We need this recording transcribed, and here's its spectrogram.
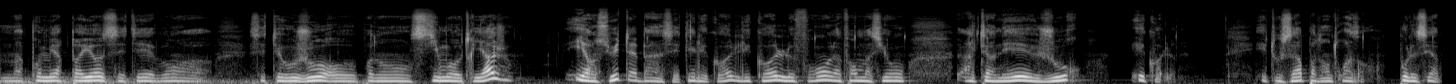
Ma première période, c'était bon, c'était au jour pendant six mois au triage. Et ensuite, eh ben, c'était l'école, l'école, le front, la formation alternée, jour, école. Et tout ça pendant trois ans, pour le CAP.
